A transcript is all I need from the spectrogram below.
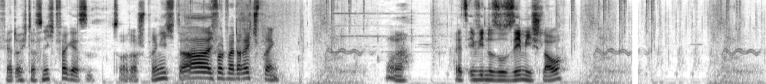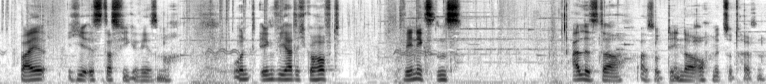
Ich werde euch das nicht vergessen. So, da springe ich. Da, ich wollte weiter rechts springen. Oder? Jetzt irgendwie nur so semi-schlau. Weil hier ist das Vieh gewesen noch. Und irgendwie hatte ich gehofft, wenigstens alles da, also den da auch mitzutreffen.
